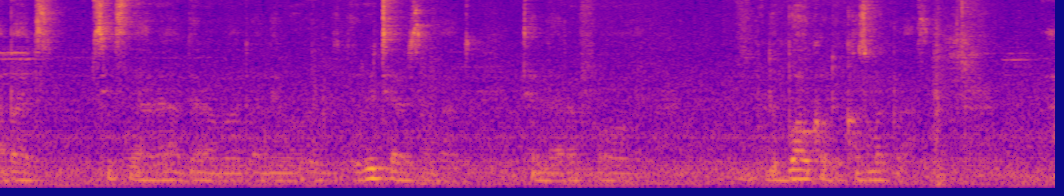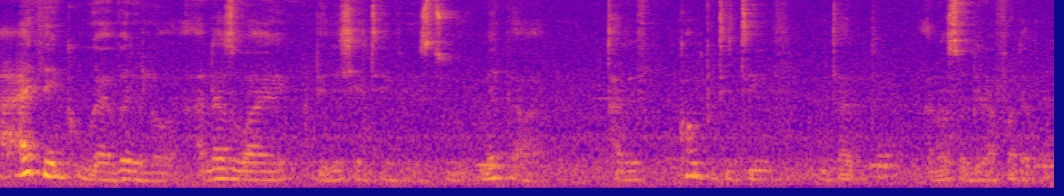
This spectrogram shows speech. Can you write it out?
about 6 naira thereabout, and then the retail is about 10 naira for the bulk of the customer class. I think we are very low, and that's why the initiative is to make our tariff competitive without, and also be affordable.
